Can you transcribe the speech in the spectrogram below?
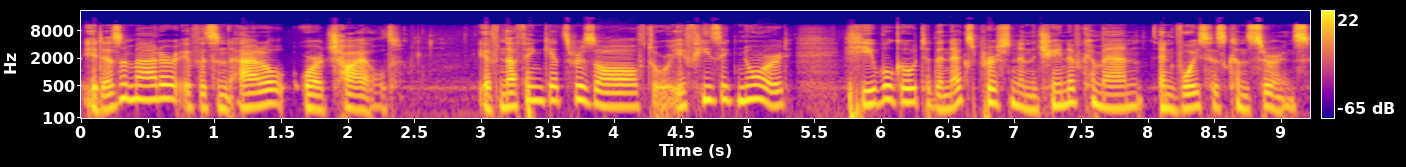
It doesn't matter if it's an adult or a child. If nothing gets resolved or if he's ignored, he will go to the next person in the chain of command and voice his concerns.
